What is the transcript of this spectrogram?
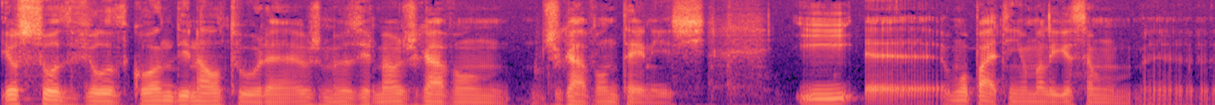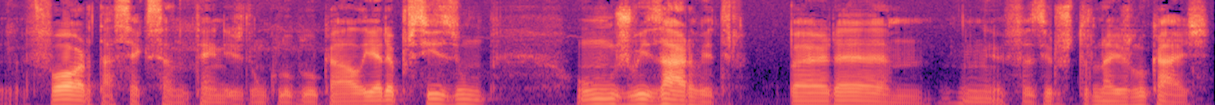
eu sou de Vila de Conde e na altura os meus irmãos jogavam, jogavam ténis. E o meu pai tinha uma ligação forte à secção de ténis de um clube local e era preciso um, um juiz árbitro para um, fazer os torneios locais.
